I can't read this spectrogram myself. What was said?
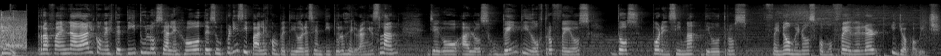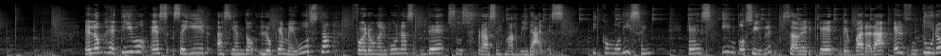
tú. Rafael Nadal con este título se alejó de sus principales competidores en títulos de Grand Slam, llegó a los 22 trofeos, dos por encima de otros fenómenos como Federer y Djokovic. El objetivo es seguir haciendo lo que me gusta, fueron algunas de sus frases más virales. Y como dicen, es imposible saber qué deparará el futuro,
